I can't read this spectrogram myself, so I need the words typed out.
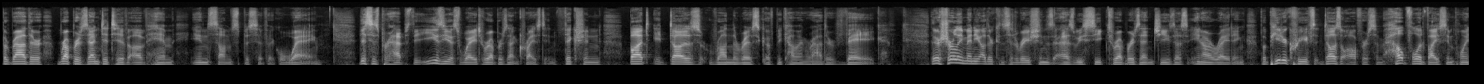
but rather representative of him in some specific way. This is perhaps the easiest way to represent Christ in fiction, but it does run the risk of becoming rather vague. There are surely many other considerations as we seek to represent Jesus in our writing, but Peter Kreeft does offer some helpful advice in pointing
